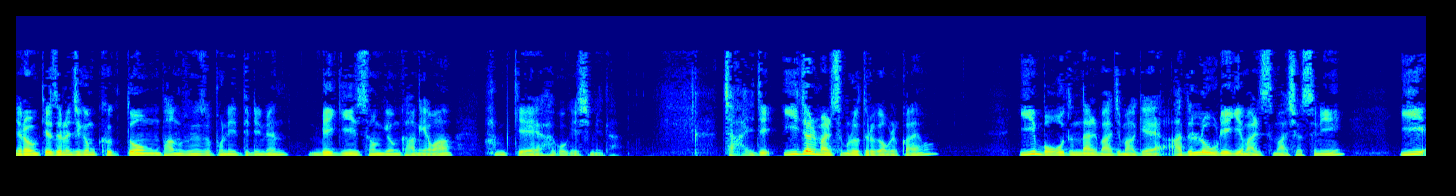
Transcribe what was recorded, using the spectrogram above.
여러분께서는 지금 극동 방송에서 보내드리는 매기 성경 강해와 함께 하고 계십니다. 자, 이제 2절 말씀으로 들어가 볼까요? 이 모든 날 마지막에 아들로 우리에게 말씀하셨으니 이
